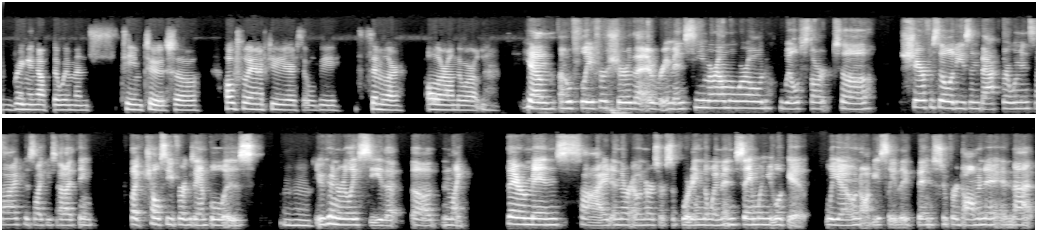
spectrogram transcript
bringing up the women's team too. So hopefully in a few years it will be similar all around the world. Yeah, hopefully for sure that every men's team around the world will start to share facilities and back their women's side. Because like you said, I think like Chelsea, for example, is mm-hmm. you can really see that uh, in like their men's side and their owners are supporting the women. Same when you look at Lyon. Obviously, they've been super dominant, in that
